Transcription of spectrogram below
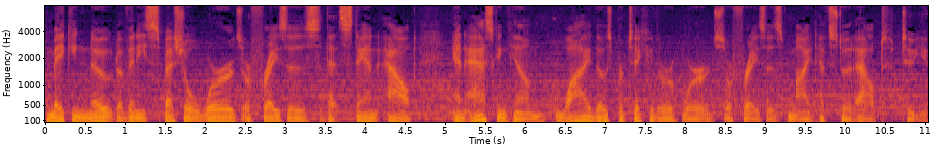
making note of any special words or phrases that stand out and asking Him why those particular words or phrases might have stood out to you.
